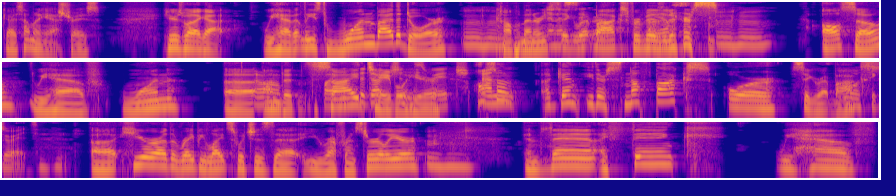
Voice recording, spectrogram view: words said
Guys, how many ashtrays? Here's what I got. We have at least one by the door, mm-hmm. complimentary cigarette, cigarette, box for visitors. Mm-hmm. Also, we have one uh, oh, on the side the table here. Switch. Also, and again, either snuff box or cigarette box. Or cigarettes, I think. Uh, here are the rapey light switches that you referenced earlier. Mm-hmm. And then I think we have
